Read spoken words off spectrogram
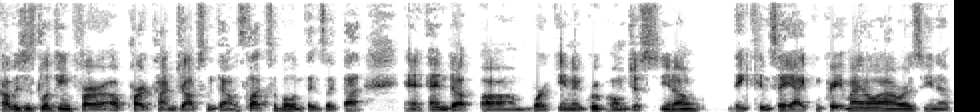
I was just looking for a part-time job, something that was flexible and things like that, and end up um, working in a group home. Just you know, they can say I can create my own hours. You know,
